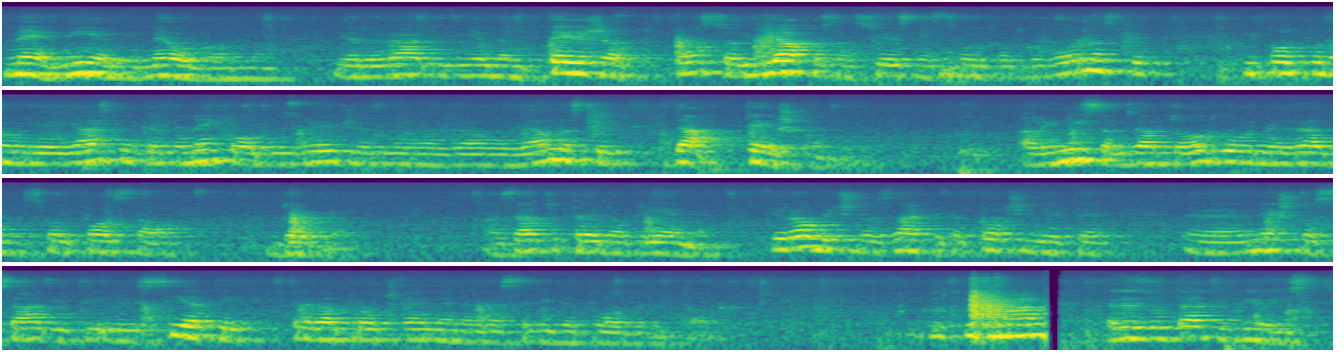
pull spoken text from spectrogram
Ne, nije mi neugodno, jer radim jedan težak posao i jako sam svjesna svojih odgovornosti i potpuno mi je jasno kad me neko obezređuje u javnosti, da, teško mi ali nisam zato odgovorna i radim svoj posao dobro. A zato treba vrijeme. Jer obično, znate, kad počinjete e, nešto saditi ili sijati, treba proći vremena da se vide plodovi toga. Rezultat je bio isti.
